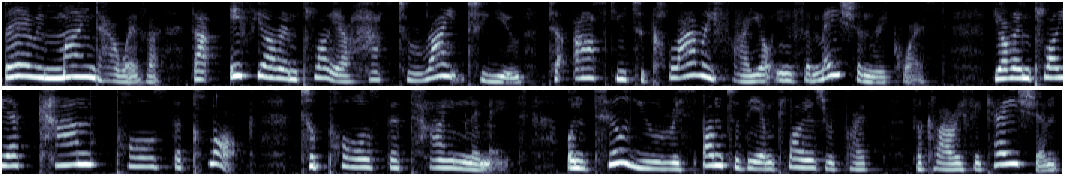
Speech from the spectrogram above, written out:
Bear in mind, however, that if your employer has to write to you to ask you to clarify your information request, your employer can pause the clock to pause the time limit until you respond to the employer's request for clarification.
